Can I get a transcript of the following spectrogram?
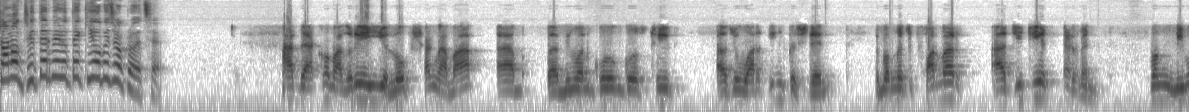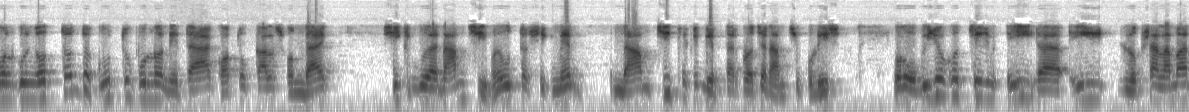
সনদ, জিতের বিরুদ্ধে কি অভিযোগ রয়েছে? আর দেখো, মাধুরী, এই লোকসাং নামা বিমান গুরুং গোষ্ঠীর যে ওয়ার্কিং প্রেসিডেন্ট এবং হচ্ছে ফর্মার জিটিএস চেয়ারম্যান এবং বিমল গুরুং অত্যন্ত গুরুত্বপূর্ণ নেতা, গতকাল সন্ধ্যায় সিকিম নামছি মানে উত্তর সিকিমের নামচি থেকে গ্রেপ্তার করেছে নামচি পুলিশ। এবং অভিযোগ হচ্ছে এই এই লোকসাং নামার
